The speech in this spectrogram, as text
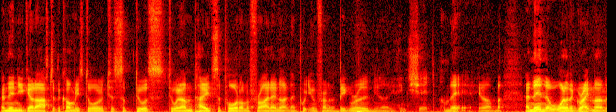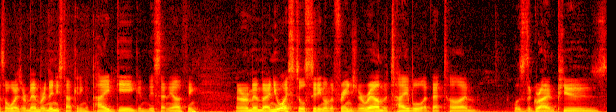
and then you go after the comedy store to do a to an unpaid support on a Friday night. And they put you in front of the big room. You know, you think, shit, I'm there. You know, and then the, one of the great moments I always remember. And then you start getting a paid gig and this that, and the other thing. And I remember, and you're always still sitting on the fringe, and around the table at that time was the Graham Hughes,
